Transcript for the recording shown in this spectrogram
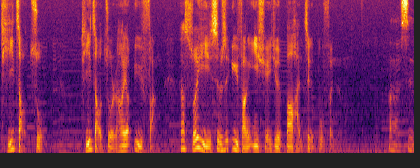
提早做，提早做，然后要预防。那所以是不是预防医学就包含这个部分呢？啊，是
